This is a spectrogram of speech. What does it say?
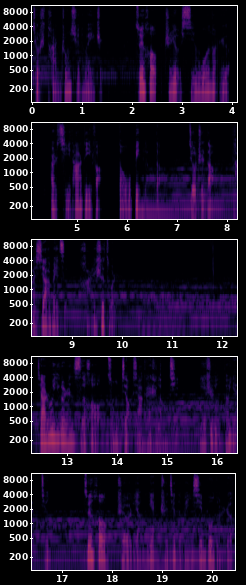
就是膻中穴的位置，最后只有心窝暖热，而其他地方都冰冷的，就知道。他下辈子还是做人。假如一个人死后从脚下开始冷起，一直冷到眼睛，最后只有两眼之间的眉心部暖热，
